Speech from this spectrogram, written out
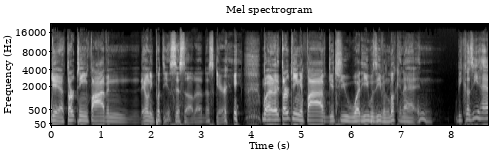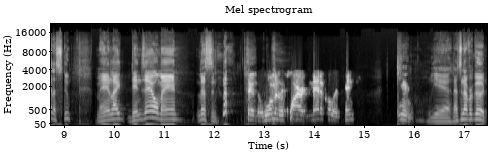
yeah 13 5 and they only put the assists up that, that's scary but uh, 13 and 5 gets you what he was even looking at and because he had a stu man like denzel man listen Said the woman required medical attention. Mm. yeah that's never good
